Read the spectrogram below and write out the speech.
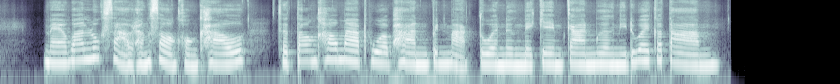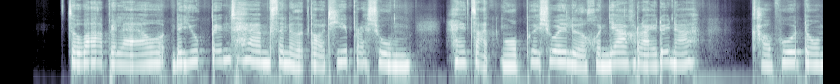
ๆ แม้ว่าลูกสาวทั้งสองของเขา จะต้องเข้ามาพัวพันเป็นหมากตัวหนึ่งในเกมการเมืองนี้ด้วยก็ตาม จะว่าไปแล้วดยุคเบนแชมเสนอต่อที่ประชุม ให้จัดงบเพื่อช่วยเหลือคนยากไร้ด้วยนะ เขาพูดโน้ม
